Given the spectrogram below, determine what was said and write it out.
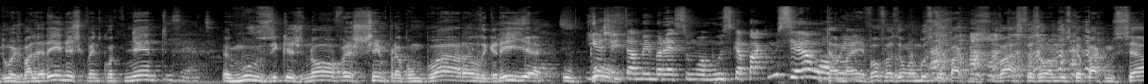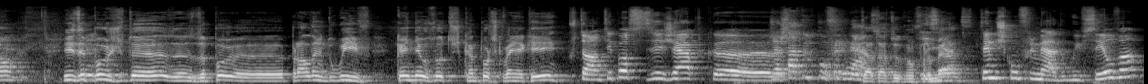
duas bailarinas que vêm do continente. Exato. Músicas novas, sempre a bombar, alegria. Exato. O E a povo gente também merece uma música para a comissão. também vou fazer uma música para a comissão, fazer uma música para a comissão. E depois, de, de- depois eh, para além do Ivo, quem é os outros cantores que vêm aqui? Portanto, eu posso dizer já porque Já está tudo confirmado. Já está tudo confirmado. Exato. temos confirmado o Ivo Silva,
